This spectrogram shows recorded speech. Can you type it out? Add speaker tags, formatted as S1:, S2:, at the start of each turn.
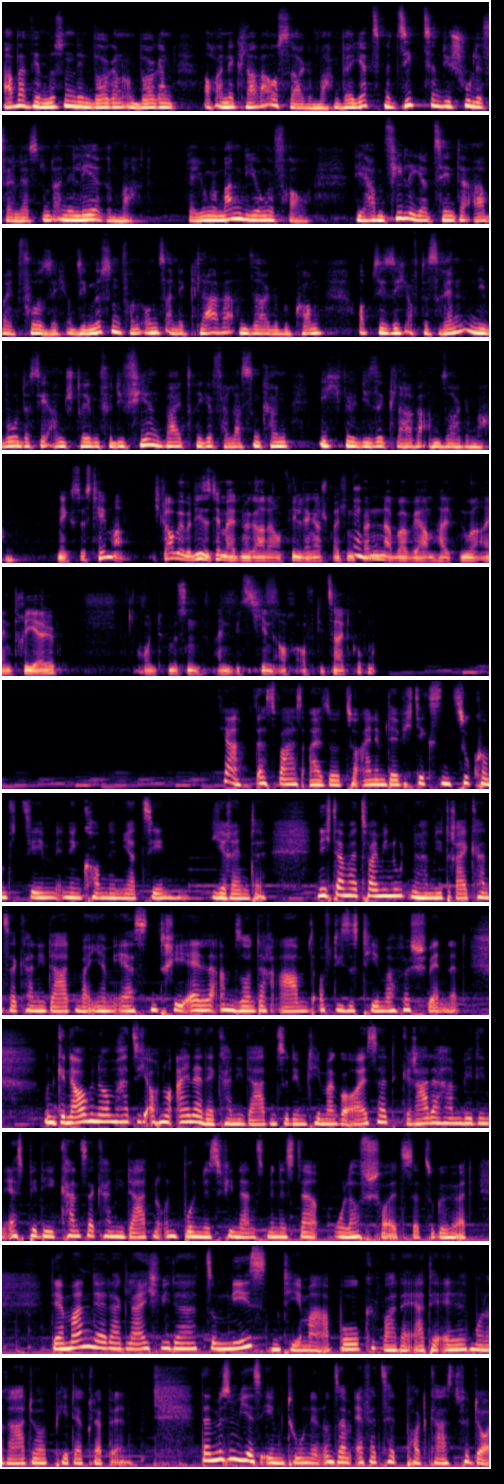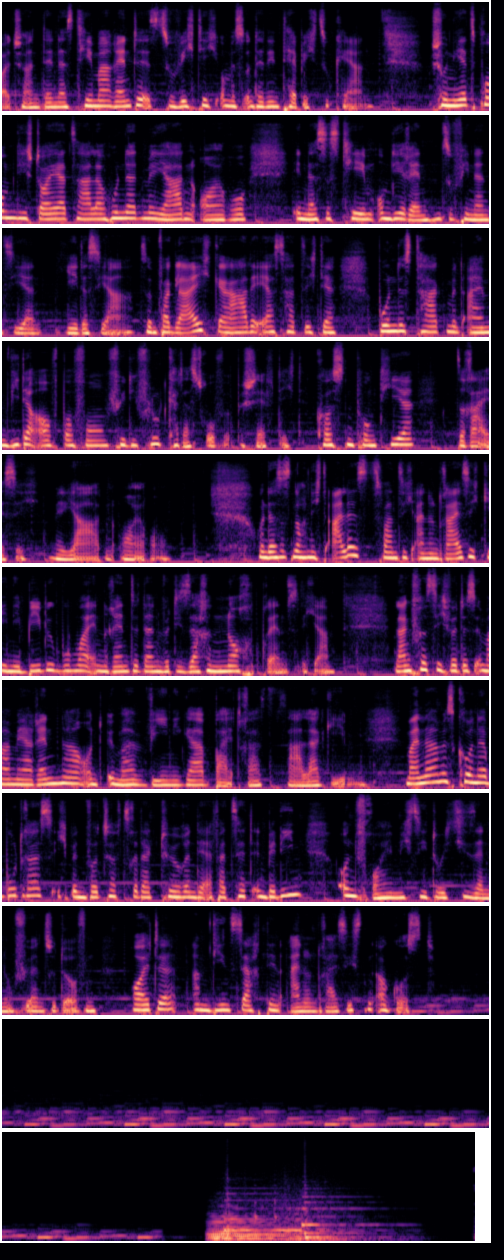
S1: Aber wir müssen den Bürgern und Bürgern auch eine klare Aussage machen. Wer jetzt mit 17 die Schule verlässt und eine Lehre macht, der junge Mann, die junge Frau, die haben viele Jahrzehnte Arbeit vor sich und sie müssen von uns eine klare Ansage bekommen, ob sie sich auf das Rentenniveau, das sie anstreben, für die vielen Beiträge verlassen können. Ich will diese klare Ansage machen.
S2: Nächstes Thema. Ich glaube, über dieses Thema hätten wir gerade noch viel länger sprechen können, mhm. aber wir haben halt nur ein Triell und müssen ein bisschen auch auf die Zeit gucken.
S3: Tja, das war es also zu einem der wichtigsten Zukunftsthemen in den kommenden Jahrzehnten, die Rente. Nicht einmal zwei Minuten haben die drei Kanzlerkandidaten bei ihrem ersten Triell am Sonntagabend auf dieses Thema verschwendet. Und genau genommen hat sich auch nur einer der Kandidaten zu dem Thema geäußert. Gerade haben wir den SPD-Kanzlerkandidaten und Bundesfinanzminister Olaf Scholz dazu gehört. Der Mann, der da gleich wieder zum nächsten Thema abbog, war der RTL-Moderator Peter Klöppel dann müssen wir es eben tun in unserem FAZ-Podcast für Deutschland, denn das Thema Rente ist zu wichtig, um es unter den Teppich zu kehren. Schon jetzt pumpen die Steuerzahler 100 Milliarden Euro in das System, um die Renten zu finanzieren, jedes Jahr. Zum Vergleich, gerade erst hat sich der Bundestag mit einem Wiederaufbaufonds für die Flutkatastrophe beschäftigt. Kostenpunkt hier 30 Milliarden Euro. Und das ist noch nicht alles. 2031 gehen die Babyboomer in Rente, dann wird die Sache noch brenzlicher. Langfristig wird es immer mehr Rentner und immer weniger Beitragszahler geben. Mein Name ist Corona Budras, ich bin Wirtschaftsredakteurin der FAZ in Berlin und freue mich, Sie durch die Sendung führen zu dürfen. Heute am Dienstag, den 31. August.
